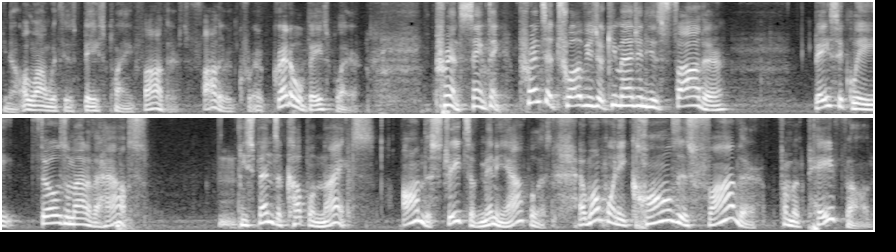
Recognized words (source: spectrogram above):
you know, along with his bass playing father. His father, incredible bass player. Prince, same thing. Prince at 12 years old, can you imagine his father basically throws him out of the house? Hmm. He spends a couple nights on the streets of Minneapolis. At one point, he calls his father from a payphone.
